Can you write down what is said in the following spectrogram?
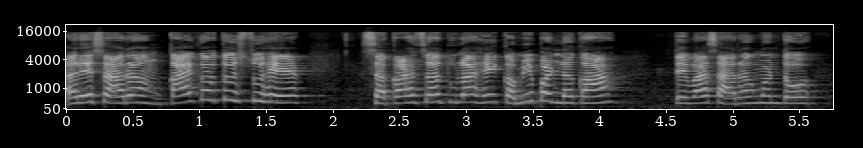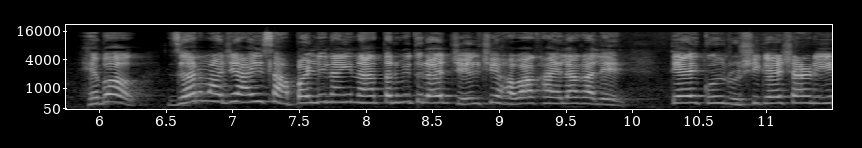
अरे सारंग काय करतोस तू हे? सकाळचं तुला हे कमी पडलं का? तेव्हा सारंग म्हणतो हे बघ जर माझी आई सापडली नाही ना तर मी तुला जेलची हवा खायला घालेन. ते ऐकून ऋषिकेश आणि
